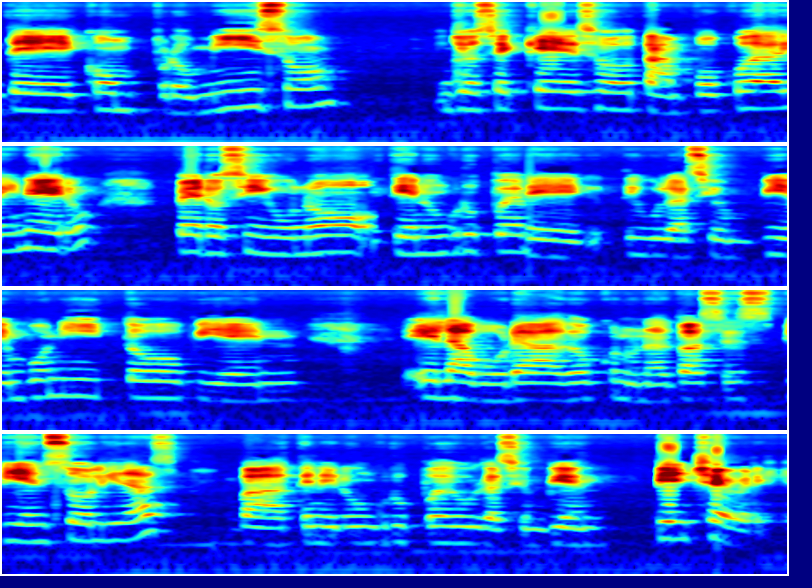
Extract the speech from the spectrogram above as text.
de compromiso. Yo sé que eso tampoco da dinero, pero si uno tiene un grupo de divulgación bien bonito, bien elaborado, con unas bases bien sólidas, va a tener un grupo de divulgación bien, bien chévere.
